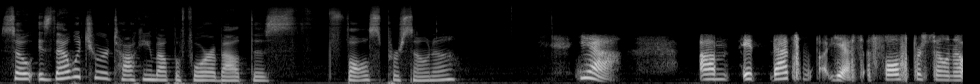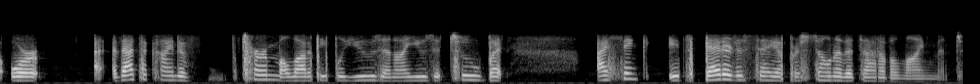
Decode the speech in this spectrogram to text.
So, is that what you were talking about before about this false persona? Yeah, um, it that's yes, a false persona, or uh, that's a kind of term a lot of people use, and I use it too. But I think it's better to say a persona that's out of alignment,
